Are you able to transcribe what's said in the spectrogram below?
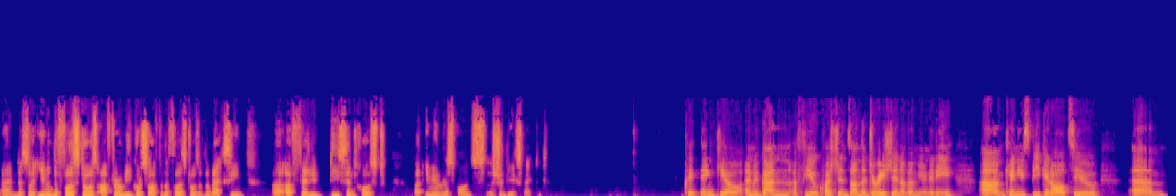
And so even the first dose, after a week or so after the first dose of the vaccine, uh, a fairly decent host uh, immune response should be expected. Okay, thank you. And we've gotten a few questions on the duration of immunity. Um, can you speak at all to um,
